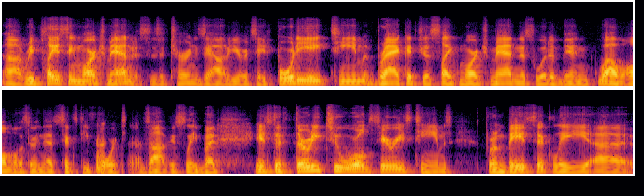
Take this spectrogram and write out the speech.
uh, replacing March Madness, as it turns out here. It's a 48 team bracket, just like March Madness would have been. Well, almost. I mean, that's 64 teams, obviously, but it's the 32 World Series teams from basically uh,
